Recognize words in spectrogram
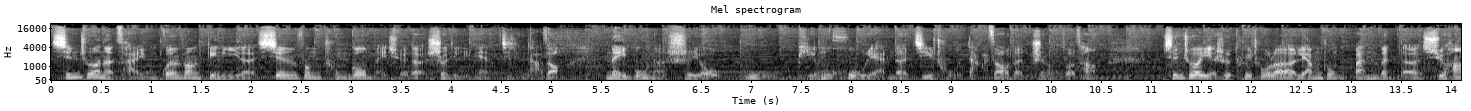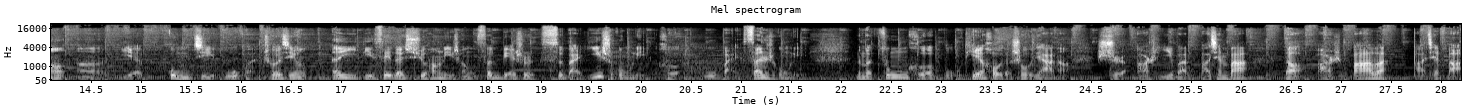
新车呢，采用官方定义的先锋重构美学的设计理念进行打造。内部呢是由五屏互联的基础打造的智能座舱，新车也是推出了两种版本的续航，啊，也共计五款车型，NEDC 的续航里程分别是四百一十公里和五百三十公里，那么综合补贴后的售价呢是二十一万八千八到二十八万八千八，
